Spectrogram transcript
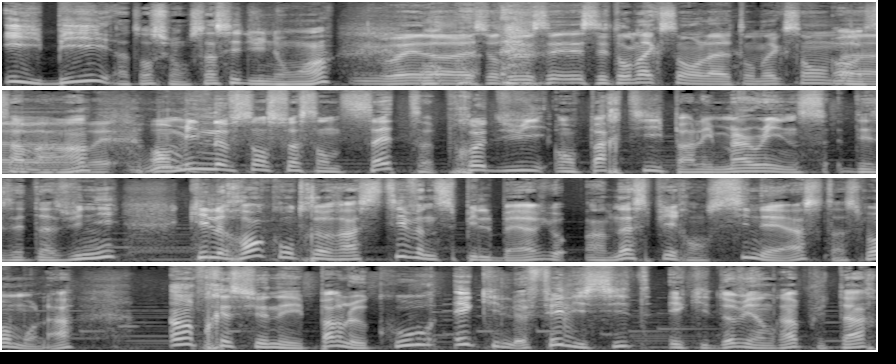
EB, attention, ça c'est du nom, hein, Ouais, Bon. surtout, c'est ton accent là. Ton accent. Oh, bah, ça va, hein. ouais. En 1967, produit en partie par les Marines des États-Unis, qu'il rencontrera Steven Spielberg, un aspirant cinéaste à ce moment-là, impressionné par le cours et qui le félicite et qui deviendra plus tard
